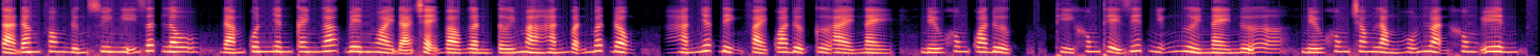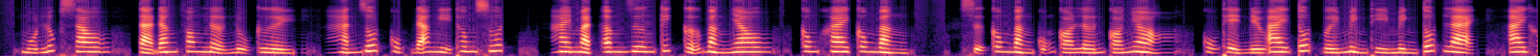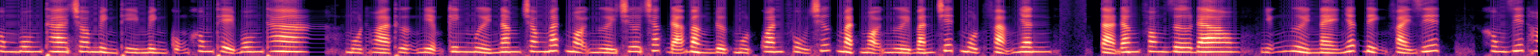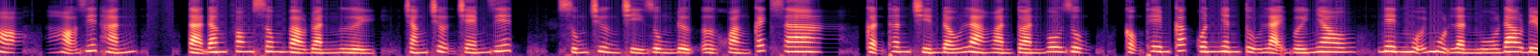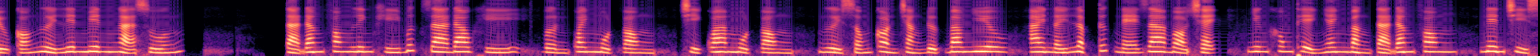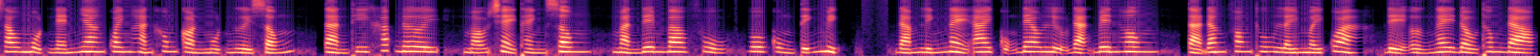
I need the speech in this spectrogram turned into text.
Tả Đăng Phong đứng suy nghĩ rất lâu, Đám quân nhân canh gác bên ngoài đã chạy vào gần tới mà hắn vẫn bất động. Hắn nhất định phải qua được cửa ải này, nếu không qua được, thì không thể giết những người này nữa, nếu không trong lòng hỗn loạn không yên. Một lúc sau, tả Đăng Phong nở nụ cười, hắn rốt cục đã nghĩ thông suốt. Hai mặt âm dương kích cỡ bằng nhau, công khai công bằng. Sự công bằng cũng có lớn có nhỏ. Cụ thể nếu ai tốt với mình thì mình tốt lại. Ai không buông tha cho mình thì mình cũng không thể buông tha. Một hòa thượng niệm kinh 10 năm trong mắt mọi người chưa chắc đã bằng được một quan phủ trước mặt mọi người bắn chết một phạm nhân. Tả Đăng Phong dơ đao, những người này nhất định phải giết. Không giết họ, họ giết hắn. Tả Đăng Phong xông vào đoàn người, trắng trợn chém giết. Súng trường chỉ dùng được ở khoảng cách xa. Cận thân chiến đấu là hoàn toàn vô dụng. Cộng thêm các quân nhân tụ lại với nhau, nên mỗi một lần múa đao đều có người liên miên ngã xuống. Tả Đăng Phong linh khí bức ra đao khí, vờn quanh một vòng, chỉ qua một vòng, người sống còn chẳng được bao nhiêu, ai nấy lập tức né ra bỏ chạy, nhưng không thể nhanh bằng Tả Đăng Phong, nên chỉ sau một nén nhang quanh hắn không còn một người sống, tàn thi khắp nơi, máu chảy thành sông, màn đêm bao phủ, vô cùng tĩnh mịch. Đám lính này ai cũng đeo lựu đạn bên hông, Tả Đăng Phong thu lấy mấy quả, để ở ngay đầu thông đạo.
